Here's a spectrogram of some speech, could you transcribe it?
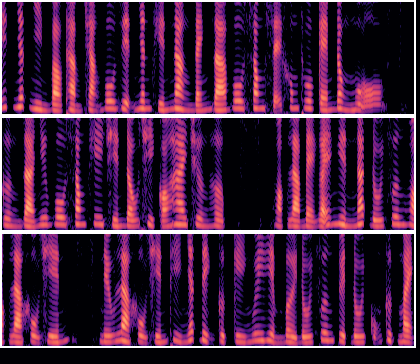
ít nhất nhìn vào thảm trạng vô diện nhân khiến nàng đánh giá vô song sẽ không thua kém đồng mộ. Cường giả như vô song khi chiến đấu chỉ có hai trường hợp, hoặc là bẻ gãy nghiền nát đối phương hoặc là khổ chiến. Nếu là khổ chiến thì nhất định cực kỳ nguy hiểm bởi đối phương tuyệt đối cũng cực mạnh.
